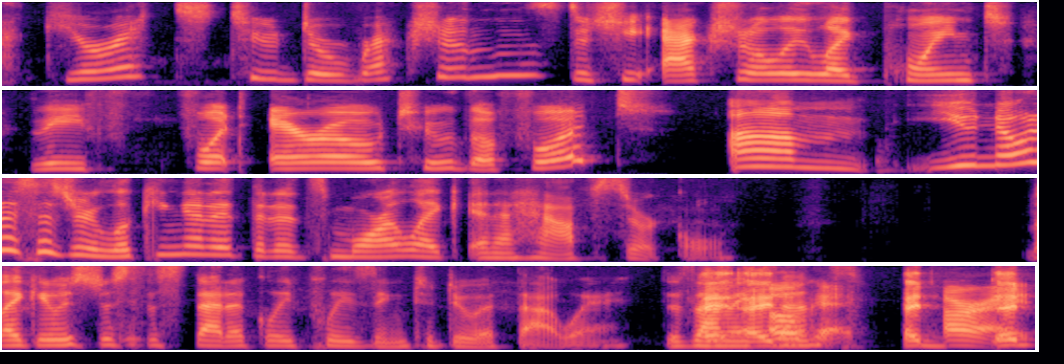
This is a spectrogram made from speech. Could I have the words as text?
accurate to directions? Did she actually like point the foot arrow to the foot? Um, you notice as you're looking at it that it's more like in a half circle. Like it was just aesthetically pleasing to do it that way. Does that I- make I- sense? Okay. I, All I-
